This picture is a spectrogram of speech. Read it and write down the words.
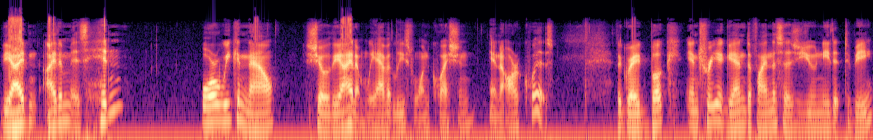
The item is hidden, or we can now show the item. We have at least one question in our quiz. The gradebook entry, again, define this as you need it to be.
